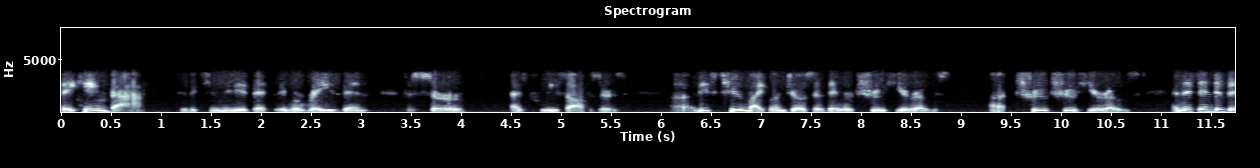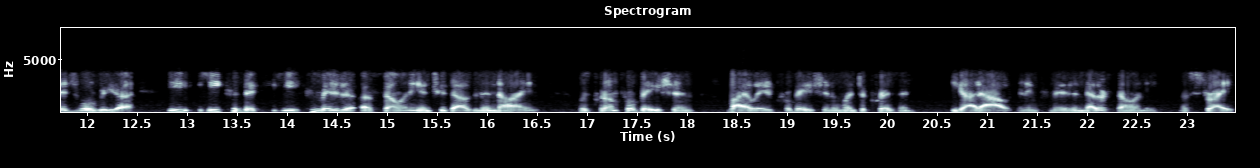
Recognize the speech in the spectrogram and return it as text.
They came back to the community that they were raised in to serve as police officers. Uh, these two, Michael and Joseph, they were true heroes, uh, true, true heroes. And this individual, Rita, he he, convict, he committed a, a felony in 2009, was put on probation, violated probation, and went to prison. He got out and then committed another felony, a strike,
